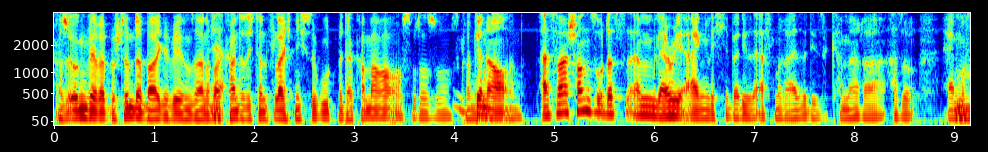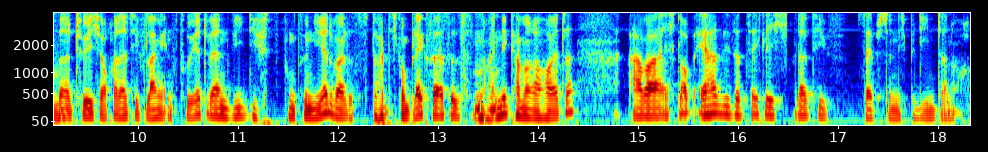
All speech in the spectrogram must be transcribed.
Also irgendwer wird bestimmt dabei gewesen sein, aber Ja. kannte sich dann vielleicht nicht so gut mit der Kamera aus oder so. Genau. sein. Es war schon so, dass ähm, Larry eigentlich bei dieser ersten Reise diese Kamera, also er musste Mhm. natürlich auch relativ lange instruiert werden, wie die funktioniert, weil das deutlich komplexer ist als eine Mhm. Handykamera heute. Aber ich glaube, er hat sie tatsächlich relativ selbstständig bedient dann auch.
